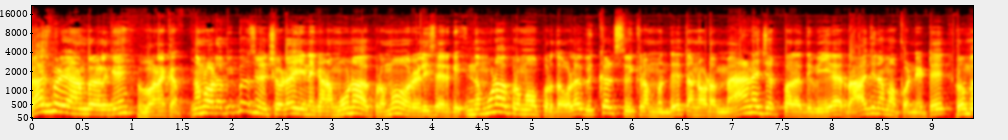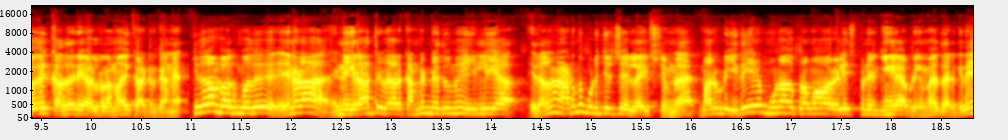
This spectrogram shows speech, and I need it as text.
ராஜ்படி நண்பர்களுக்கு வணக்கம். நம்மளோட பிக் பாஸ் நிகழ்ச்சியோட இன்னைக்கான மூணாவது ப்ரோமோ ரிலீஸ் ஆயிருக்கு. இந்த மூணாவது ப்ரோமோ பொறுத்தவரை விக்கல்ஸ் விக்ரம் வந்து தன்னோட மேனேஜர் பதவியை ராஜினாமா பண்ணிட்டு ரொம்பவே கதறி அழுற மாதிரி காட்டிருக்காங்க. இதெல்லாம் பார்க்கும்போது என்னடா இன்னைக்கு ராத்திரி வேற கண்டென்ட் எதுவுமே இல்லையா? இதெல்லாம் நடந்து முடிஞ்சிருச்சு லைவ் ஸ்ட்ரீம்ல மறுபடியும் இதே மூணாவது ப்ரோமோவை ரிலீஸ் பண்ணிருக்கீங்களே அப்படிங்கிற மாதிரி தான் இருக்குது.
